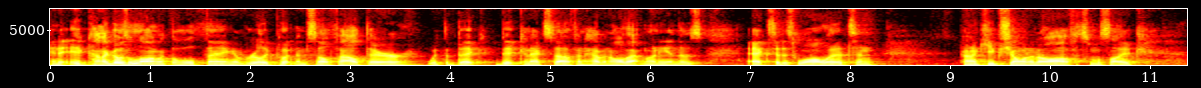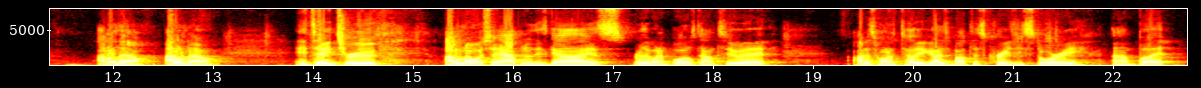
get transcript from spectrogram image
and it, it kind of goes along with the whole thing of really putting himself out there with the Bit, BitConnect stuff and having all that money in those Exodus wallets and kind of keep showing it off. It's almost like, I don't know. I don't know. And to tell you truth, I don't know what should happen to these guys. Really, when it boils down to it, I just want to tell you guys about this crazy story. Uh, but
